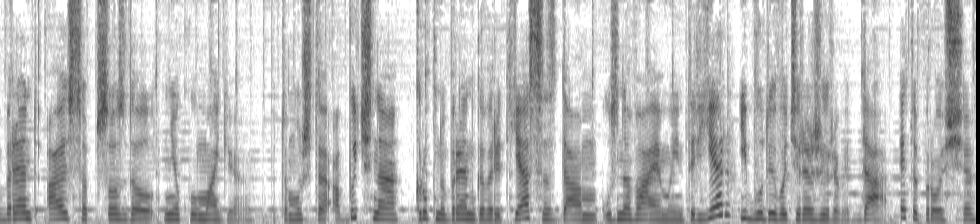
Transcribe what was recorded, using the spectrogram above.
бренд Aesop создал некую магию, потому что обычно крупный бренд говорит, я создам узнаваемый интерьер и буду его тиражировать. Да, это проще,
